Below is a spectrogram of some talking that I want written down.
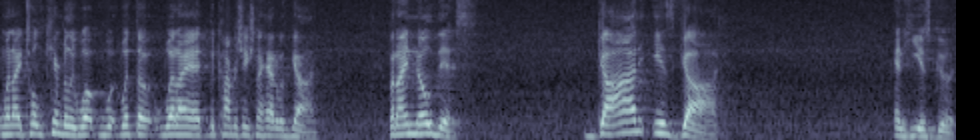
when I told Kimberly what, what, the, what I had, the conversation I had with God. But I know this God is God, and He is good.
